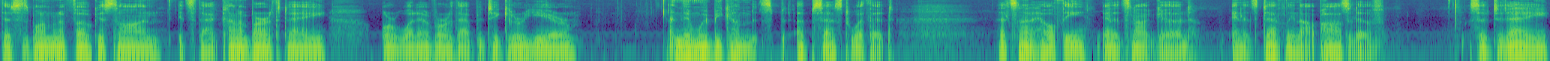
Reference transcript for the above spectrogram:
this is what I'm going to focus on. It's that kind of birthday or whatever that particular year, and then we become obsessed with it. That's not healthy and it's not good and it's definitely not positive. So today,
